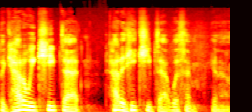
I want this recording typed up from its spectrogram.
Like how do we keep that? How did he keep that with him, you know?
